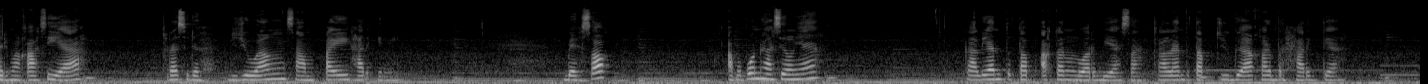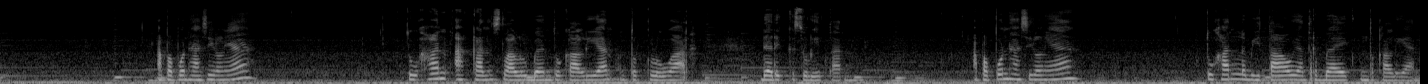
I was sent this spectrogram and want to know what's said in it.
terima kasih ya karena sudah berjuang sampai hari ini. Besok apa pun hasilnya kalian tetap akan luar biasa. Kalian tetap juga akan berharga. Apa pun hasilnya Tuhan akan selalu bantu kalian untuk keluar dari kesulitan. Apa pun hasilnya Tuhan lebih tahu yang terbaik untuk kalian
